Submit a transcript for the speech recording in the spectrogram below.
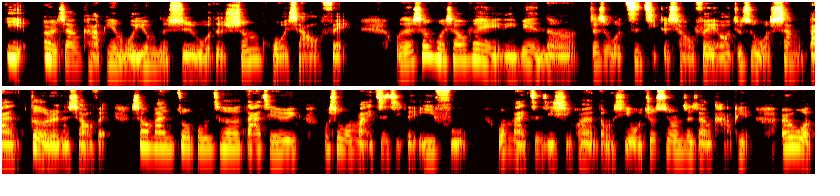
第二张卡片我用的是我的生活消费，我的生活消费里面呢，这是我自己的消费哦，就是我上班个人的消费，上班坐公车、搭捷运，或是我买自己的衣服，我买自己喜欢的东西，我就是用这张卡片。而我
